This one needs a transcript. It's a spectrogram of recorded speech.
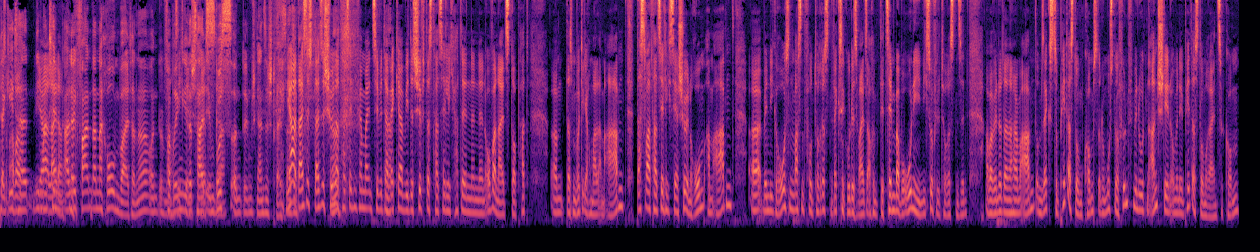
Da geht halt ja, niemand hin. leider. Alle fahren dann nach Rom weiter, ne? Und, und verbringen ihre Zeit Stress, im Bus und im ganzen Stress. Ja, Also- da ist es, da ist schöner Ja. tatsächlich, wenn man in Civitavecchia, wie das Schiff das tatsächlich hatte, einen, einen Overnight-Stop hat, ähm, dass man wirklich auch mal am Abend, das war tatsächlich sehr schön. Rom am Abend, äh, wenn die großen Massen von Touristen weg sind, gut, es war jetzt auch im Dezember, wo ohnehin nicht so viele Touristen sind, aber wenn du dann am Abend um sechs zum Petersdom kommst und du musst nur fünf Minuten anstehen, um in den Petersdom reinzukommen,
